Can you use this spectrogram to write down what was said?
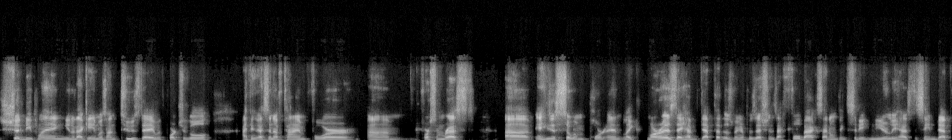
should be playing. You know, that game was on Tuesday with Portugal. I think that's enough time for um, for some rest. Uh, and he's just so important. Like Mahrez, they have depth at those winger positions. At fullbacks, I don't think City nearly has the same depth.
